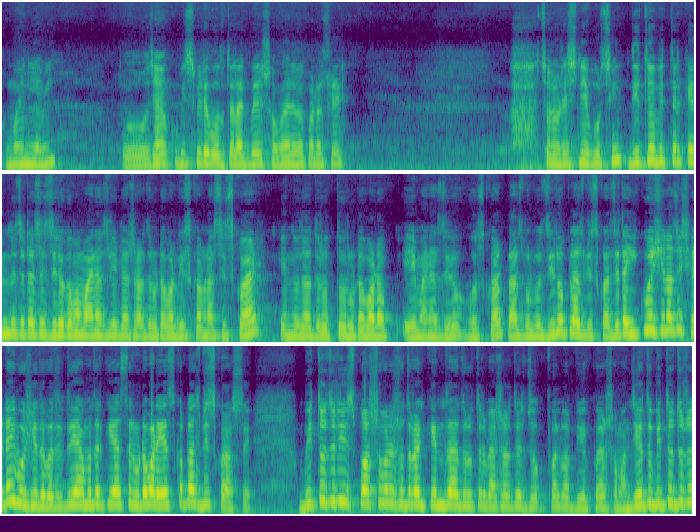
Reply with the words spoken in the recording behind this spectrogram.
ঘুমোইনি আমি। তো যাই হোক, খুব স্পিডে বলতে লাগবে, সময়ের ব্যাপার আছে। চলো রেস্ট নিয়ে পড়ছি। দ্বিতীয় বৃত্তের কেন্দ্র যেটা আছে জিরো কমা মাইনাস বি ব্যাসার্ধ root over b square minus square কেন্দ্র যার দূরত্ব root over of a minus zero whole square plus বলব জিরো প্লাস বি স্কোয়ার যেটা ইকুয়েশন আছে সেটাই বসিয়ে দেবো। যদি আমাদের কি আসছে root over a square plus b square আসছে বৃত্ত যদি স্পর্শ করে, সুতরাং কেন্দ্র আর দূরত্বের ব্যাসার্ধের যোগফল বা বিয়োগফলের সমান। যেহেতু বৃত্ত দুটো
